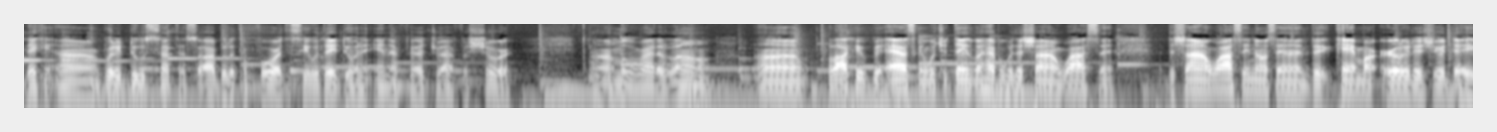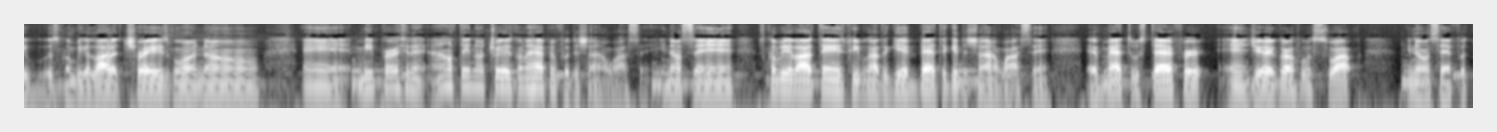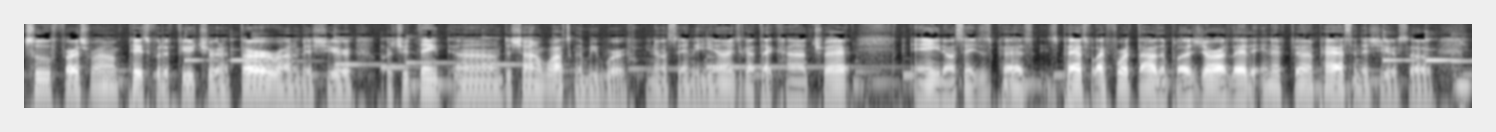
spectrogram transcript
they can um, really do something. So I'll be looking forward to see what they do in the NFL draft for sure. Um, moving right along. Um, a lot of people been asking what you think is gonna happen with Deshaun Watson. Deshaun Watson, you know what I'm saying, that came out earlier this year that was going to be a lot of trades going on. And me personally, I don't think no trade is to happen for Deshaun Watson. You know what I'm saying? It's to be a lot of things people have to give back to get Deshaun Watson. If Matthew Stafford and Jared Goff will swap, you know what I'm saying, for two first round picks for the future and a third round this year, what you think um, Deshaun Watson to be worth? You know what I'm saying? The Young, got that contract and you know I'm saying, just passed just passed for like four thousand plus yards, led the NFL in passing this year. So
